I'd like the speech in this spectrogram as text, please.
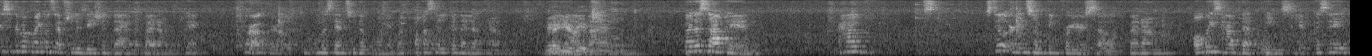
kasi di ba may conceptualization tayo na parang like, for a girl to umasenso na buhay, magpakasal ka na lang ng mayaman. Para sa akin, have still earn something for yourself. Parang always have that pink slip. Kasi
